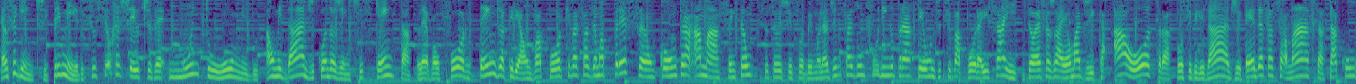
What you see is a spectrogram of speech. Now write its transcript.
É o seguinte: primeiro, se o seu recheio tiver muito úmido, a umidade, quando a gente esquenta, leva ao forno, tende a criar um vapor que vai fazer uma pressão contra a massa. Então, se o seu recheio for bem molhadinho, faz um furinho para ter onde esse vapor aí sair. Então, essa já é uma dica. A outra possibilidade é dessa sua massa tá com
